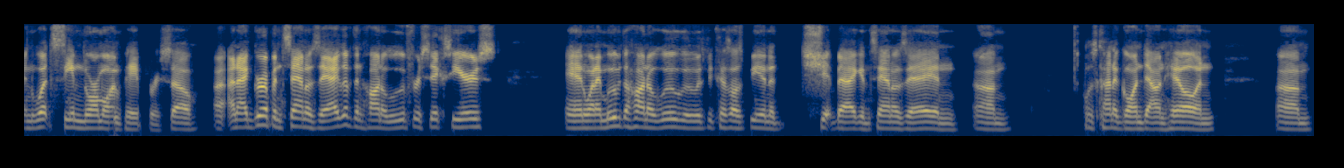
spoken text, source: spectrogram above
and what seemed normal on paper. So, uh, and I grew up in San Jose. I lived in Honolulu for six years. And when I moved to Honolulu, it was because I was being a shitbag in San Jose and um, was kind of going downhill. And um,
